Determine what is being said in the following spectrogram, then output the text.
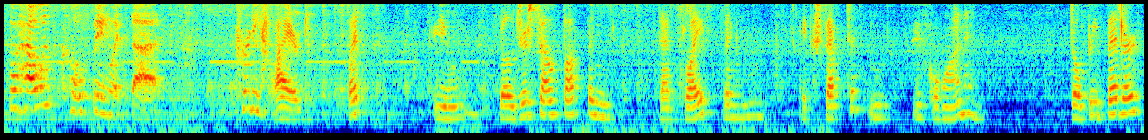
So, how was coping with that? Pretty hard. But you build yourself up and that's life and accept it and, and go on and don't be bitter.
